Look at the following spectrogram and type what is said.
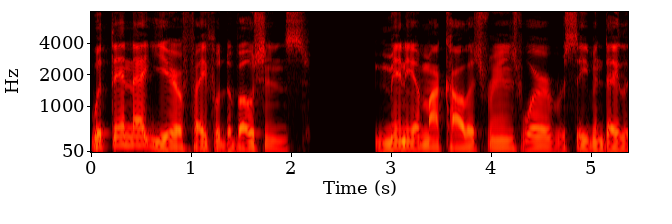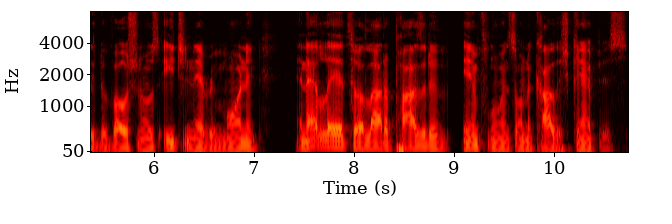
Within that year of faithful devotions, Many of my college friends were receiving daily devotionals each and every morning, and that led to a lot of positive influence on the college campus.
